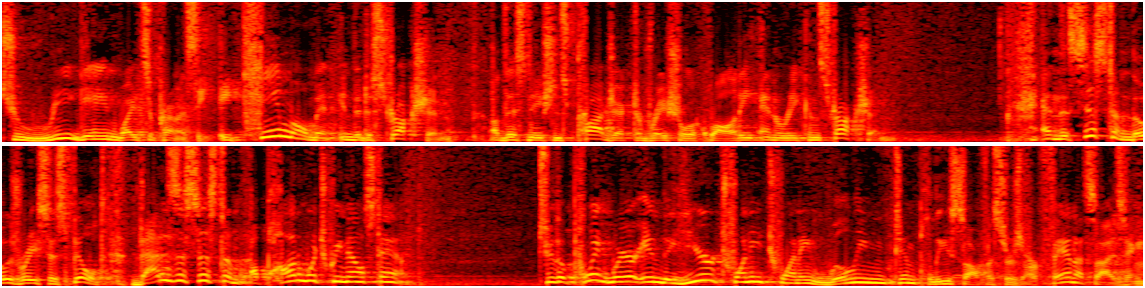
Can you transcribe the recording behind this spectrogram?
to regain white supremacy, a key moment in the destruction of this nation's project of racial equality and reconstruction. And the system those racists built, that is a system upon which we now stand. To the point where in the year 2020, Wilmington police officers are fantasizing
